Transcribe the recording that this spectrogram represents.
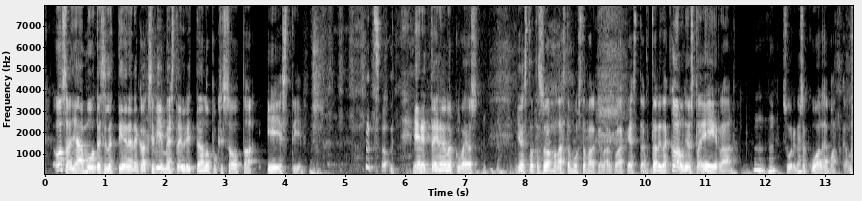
Osa jää muuten sille tielle ja kaksi viimeistä yrittää lopuksi soutaa Eestiin. Se on erittäin elokuva, jos, jos tuota suomalaista mustavalkoelokuvaa kestää. Mutta tämä Kalliosta Eiraan. Suurin osa kuolee matkalla.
